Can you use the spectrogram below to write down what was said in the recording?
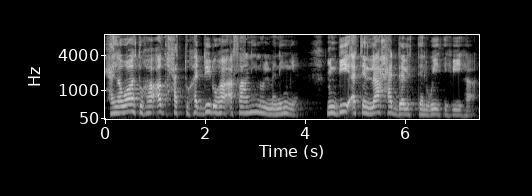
حيواتها أضحت تهددها أفانين المنية. من بيئة لا حد للتلويث فيها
